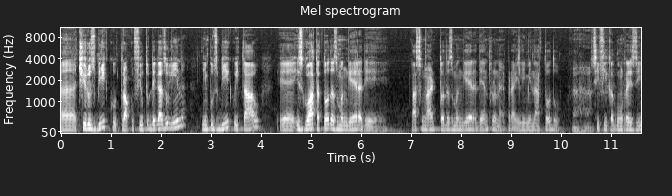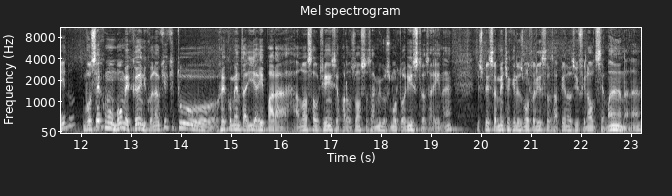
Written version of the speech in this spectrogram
ah, tira os bicos, troca o filtro de gasolina, limpa os bicos e tal, eh, esgota todas as mangueiras de. Passa um ar de todas as mangueiras dentro, né? Para eliminar todo. Aham. Se fica algum resíduo. Você como um bom mecânico, né? O que que tu recomendaria aí para a nossa audiência, para os nossos amigos motoristas aí, né? Especialmente aqueles motoristas apenas de final de semana, né?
